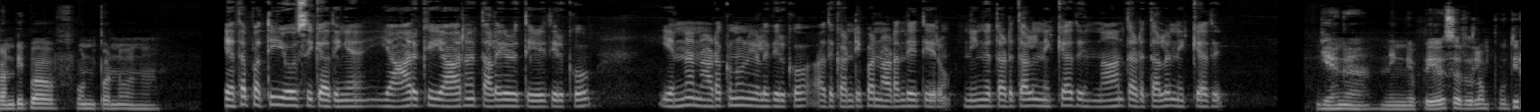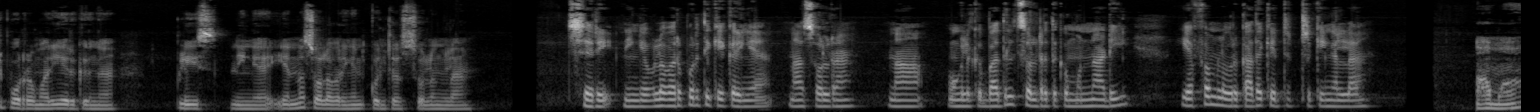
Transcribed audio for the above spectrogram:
கண்டிப்பாக ஃபோன் பண்ணுவேங்க. எதை பற்றி யோசிக்காதீங்க. யாருக்கு யாருன்னு தலையெழுத்து எழுதியிருக்கோ என்ன நடக்கணும்னு எழுதியிருக்கோ அது கண்டிப்பாக நடந்தே தீரும். நீங்கள் தடுத்தாலும் நிற்காது நான் தடுத்தாலும் நிற்காது ஏங்க நீங்கள் பேசுறதெல்லாம் புதிர் போடுற மாதிரியே இருக்குங்க. ப்ளீஸ் நீங்கள் என்ன சொல்ல வரீங்கன்னு கொஞ்சம் சொல்லுங்களேன். சரி நீங்கள் எவ்வளோ வற்புறுத்தி கேட்குறீங்க நான் சொல்கிறேன் நான் உங்களுக்கு பதில் சொல்கிறதுக்கு முன்னாடி எஃப்எம்ல ஒரு கதை கேட்டுட்ருக்கீங்கல்ல? ஆமாம்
